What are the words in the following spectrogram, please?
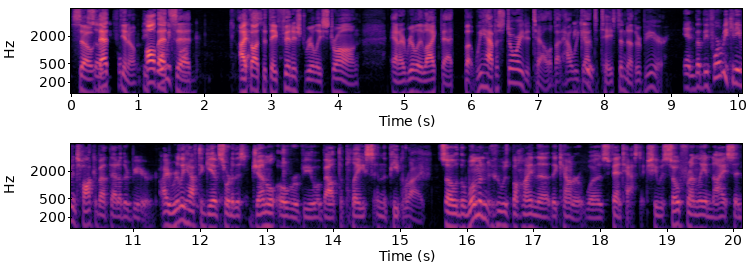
So, so that, before, you know, all that said, talk, I yes. thought that they finished really strong and I really like that. But we have a story to tell about how we, we got to taste another beer. And but before we can even talk about that other beer, I really have to give sort of this general overview about the place and the people. Right. So the woman who was behind the, the counter was fantastic. She was so friendly and nice, and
